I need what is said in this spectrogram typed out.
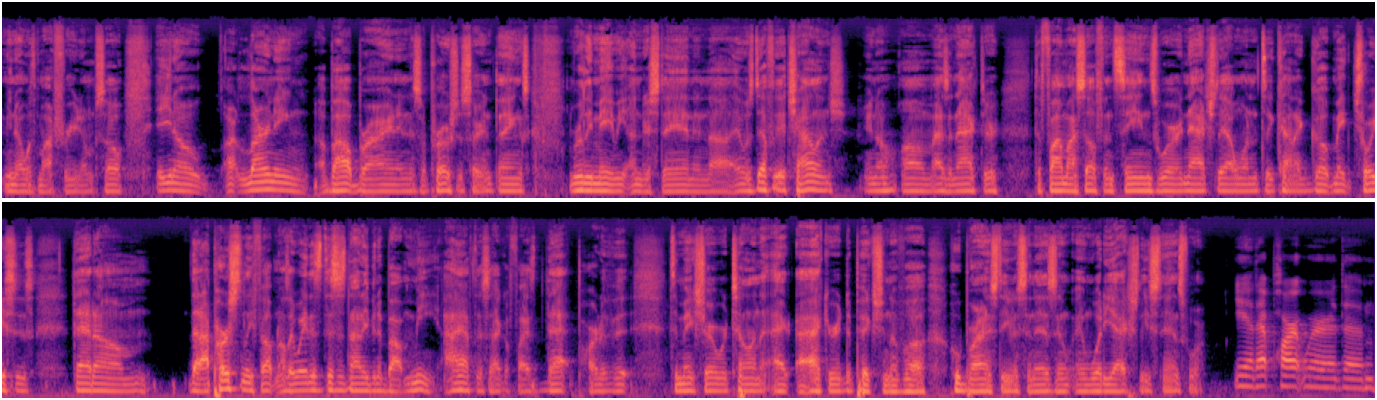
You know, with my freedom. So, you know, learning about Bryan and his approach to certain things really made me understand, and uh, it was definitely a challenge you know, um, as an actor, to find myself in scenes where naturally I wanted to kind of go make choices that um, that I personally felt, and I was like, wait, this this is not even about me. I have to sacrifice that part of it to make sure we're telling an ac- accurate depiction of uh, who Bryan Stevenson is and, and what he actually stands for. Yeah, that part where the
